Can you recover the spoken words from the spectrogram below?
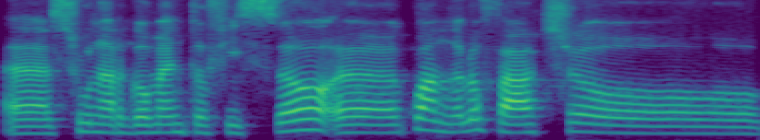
eh, su un argomento fisso, eh, quando lo faccio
